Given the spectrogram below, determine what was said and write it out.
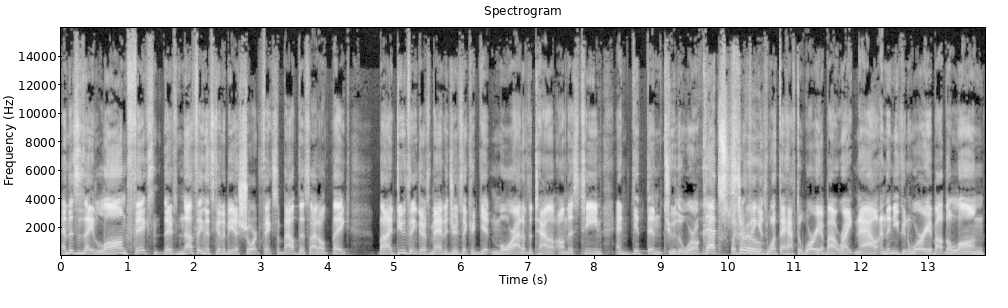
and this is a long fix. There's nothing that's going to be a short fix about this, I don't think. But I do think there's managers that could get more out of the talent on this team and get them to the World Cup, That's which I think is what they have to worry about right now. And then you can worry about the long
